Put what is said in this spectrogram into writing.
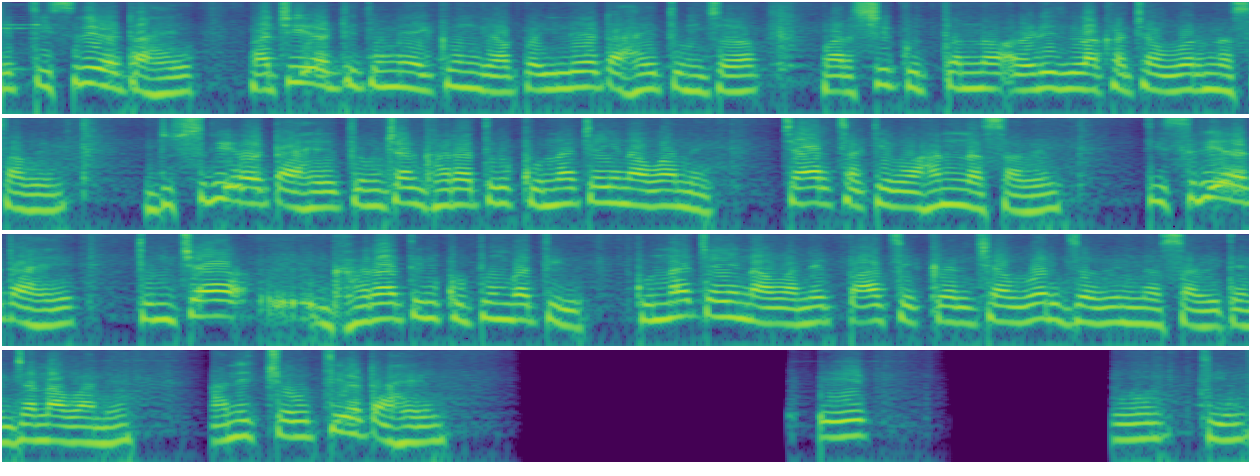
ही तिसरी अट आहे. पाचवी अटी तुम्ही ऐकून घ्या. पहिली अट आहे तुमचं वार्षिक उत्पन्न अडीच लाखाच्या वर नसावे. दुसरी अट आहे तुमच्या घरातील कुणाच्याही नावाने चार चाकी वाहन नसावे. तिसरी अट आहे तुमच्या घरातील कुटुंबातील कुणाच्याही नावाने पाच एकरच्या वर जमीन नसावी त्यांच्या नावाने. आणि चौथी अट आहे एक दोन तीन.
